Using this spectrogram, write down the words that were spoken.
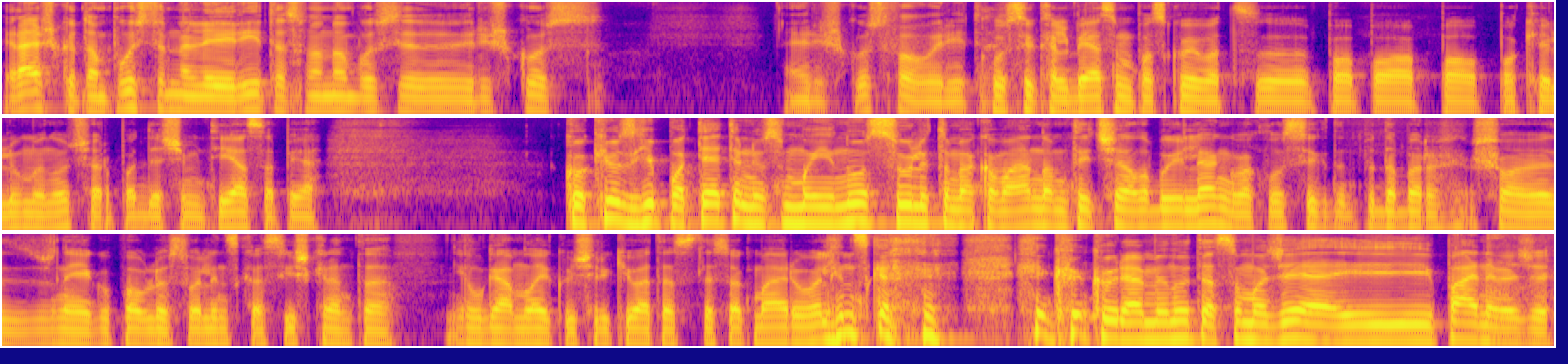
Ir aišku, tam pustinaliai rytas, manau, bus ryškus. Ryškus favoritas. Klausyk, kalbėsim paskui vat, po, po, po, po kelių minučių ar po dešimties apie kokius hipotetinius mainus siūlytume komandom, tai čia labai lengva, klausyk, dabar šo, žinai, jeigu Paulius Valinskas iškrenta ilgam laikui išrikiuotas tiesiog Mariu Valinską, kurią minutę sumažėja į panevežį.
